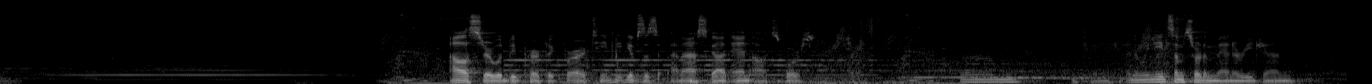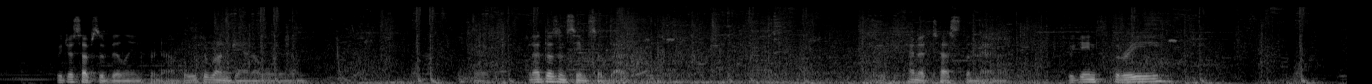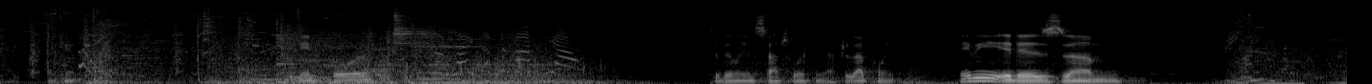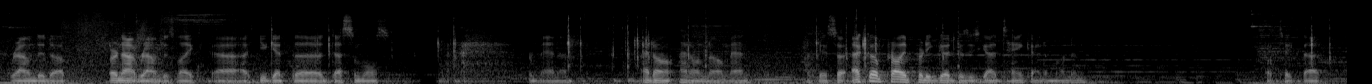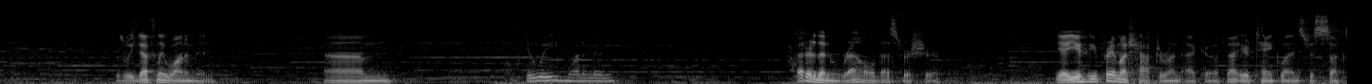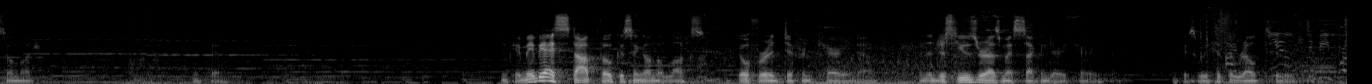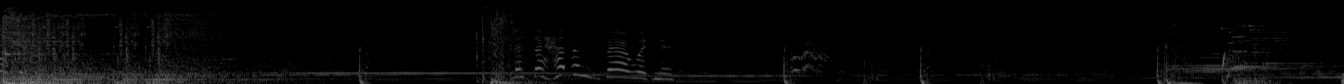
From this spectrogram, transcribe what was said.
Alistar would be perfect for our team. He gives us a mascot and Ox Force. Um, okay. And then we need some sort of mana regen. We just have civilian for now, but we could run Janna later on. Okay. That doesn't seem so bad. Kind of test the mana. We gain three. I can't. We gain four. Civilian stops working after that point. Maybe it is um, rounded up, or not rounded. Like uh, you get the decimals for mana. I don't. I don't know, man. Okay, so Ekko probably pretty good because he's got a tank item on him. I'll take that. Because we definitely want him in. Um, do we want him in? Better than Rell, that's for sure. Yeah, you, you pretty much have to run Ekko. If not, your tank lines just suck so much. Okay. Okay, maybe I stop focusing on the Lux. Go for a different carry now. And then just use her as my secondary carry. Okay, so we hit the Rell 2.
